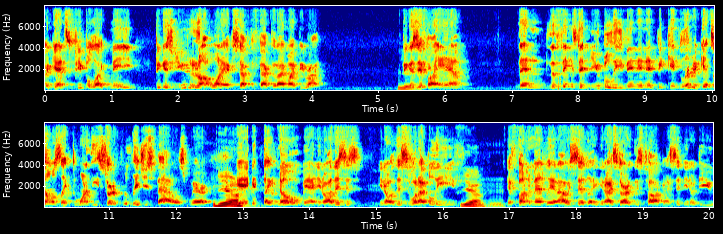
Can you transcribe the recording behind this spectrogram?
against people like me because you do not want to accept the fact that I might be right. Because if I am, then the things that you believe in, and it, be- literally gets almost like to one of these sort of religious battles where Yeah. it, it's like, no, man, you know, this is, you know, this is what I believe. Yeah. Mm-hmm. And fundamentally, and I always said, like, you know, I started this talk and I said, you know, do you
